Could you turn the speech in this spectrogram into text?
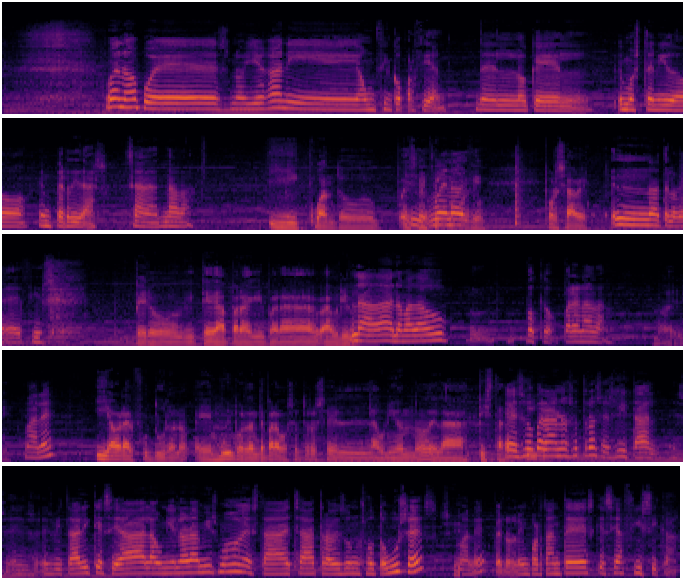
Bueno, pues no llega ni a un 5% de lo que hemos tenido en pérdidas. O sea, nada. ¿Y cuánto es el 5%? Bueno, por saber. No te lo voy a decir. Pero te da para qué, para abrir. Nada, no me ha dado poco, para nada. Madre mía. ¿Vale? Y ahora el futuro, ¿no? Es muy importante para vosotros la unión, ¿no? De las pistas. Eso para nosotros es vital, es, vital y que sea la unión ahora mismo está hecha a través de unos autobuses, ¿vale? Pero lo importante es que sea física.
